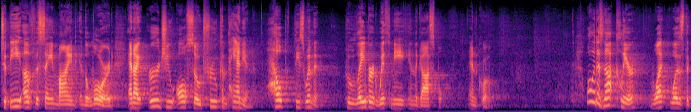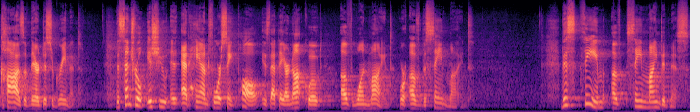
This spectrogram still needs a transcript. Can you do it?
to be of the same mind in the Lord, and I urge you also, true companion, help these women who labored with me in the gospel. End quote. While it is not clear what was the cause of their disagreement, the central issue at hand for St. Paul is that they are not, quote, of one mind or of the same mind. This theme of same mindedness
